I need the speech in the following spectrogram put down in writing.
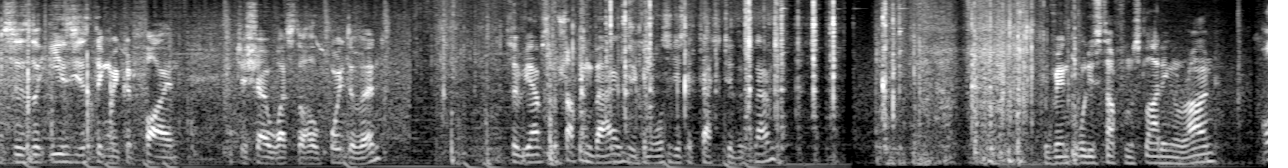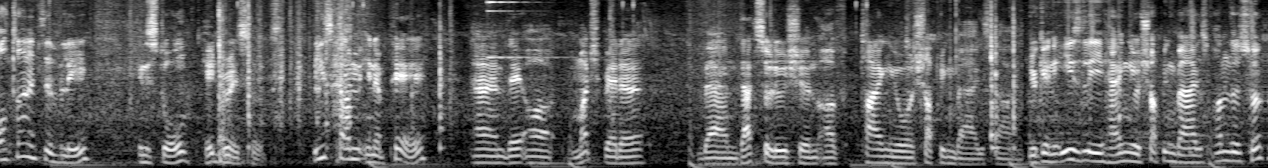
This is the easiest thing we could find to show what's the whole point of it. So if you have some shopping bags, you can also just attach it to the clamp. Prevent all your stuff from sliding around. Alternatively, install headrest hooks. These come in a pair and they are much better than that solution of tying your shopping bags down. You can easily hang your shopping bags on this hook.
